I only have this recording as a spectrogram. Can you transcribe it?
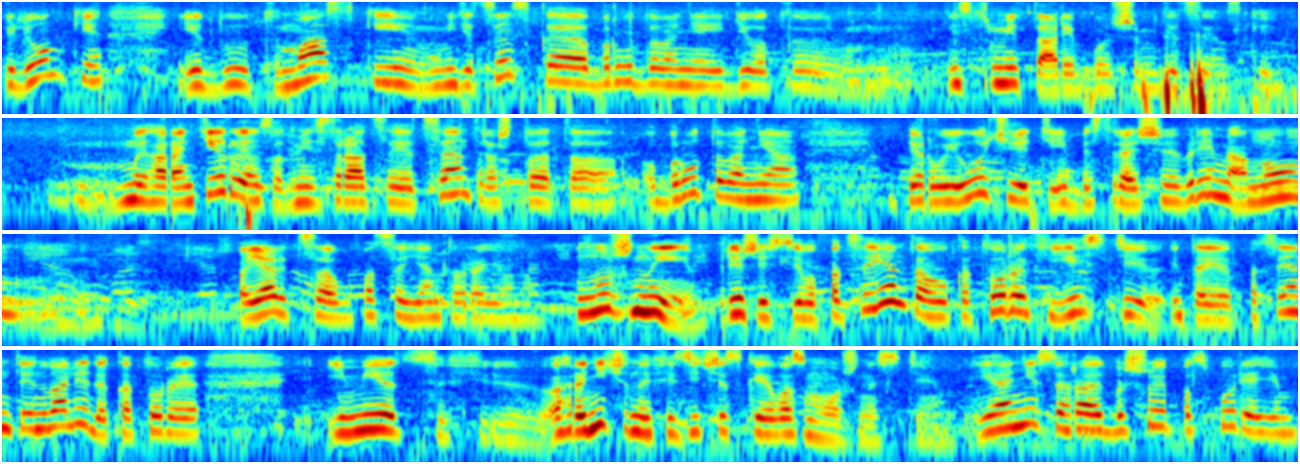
пеленки, идут маски, медицинское оборудование идет, э, инструментарий больше медицинский. Мы гарантируем с администрацией центра, что это оборудование в первую очередь и в ближайшее время оно появится у пациентов района. Нужны прежде всего пациенты, у которых есть это пациенты-инвалиды, которые имеют ограниченные физические возможности. И они сыграют большое подспорье им.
